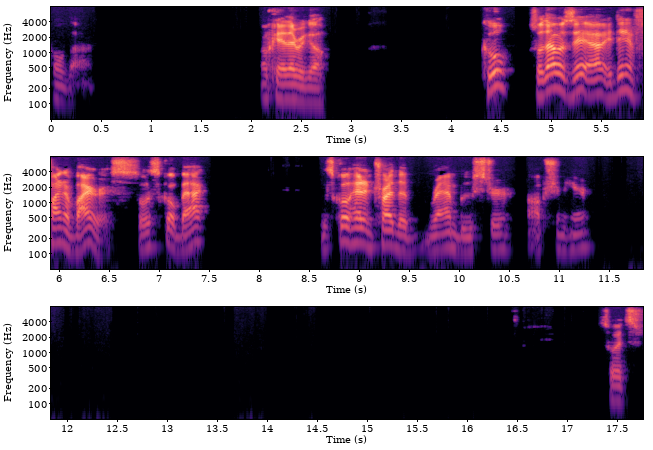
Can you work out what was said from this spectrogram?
Hold on. Okay, there we go. Cool. So that was it. I didn't find a virus. So let's go back. Let's go ahead and try the RAM booster option here. So it's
